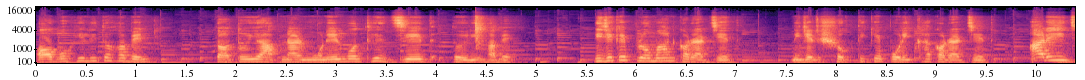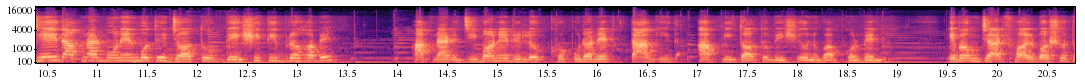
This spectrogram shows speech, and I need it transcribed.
অবহেলিত হবেন, ততই আপনার মনের মধ্যে জেদ তৈরি হবে। নিজেকে প্রমাণ করার জেদ, নিজের শক্তিকে পরীক্ষা করার জেদ। আর এই জেদ আপনার মনের মধ্যে যত বেশি তীব্র হবে, আপনার জীবনের লক্ষ্য পূরণের তাগিদ আপনি তত বেশি অনুভব করবেন। এবং যার ফলবশত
